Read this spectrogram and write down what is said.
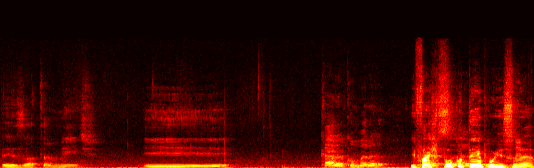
exatamente. E... Cara, como era... E faz pouco época, tempo isso, né?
